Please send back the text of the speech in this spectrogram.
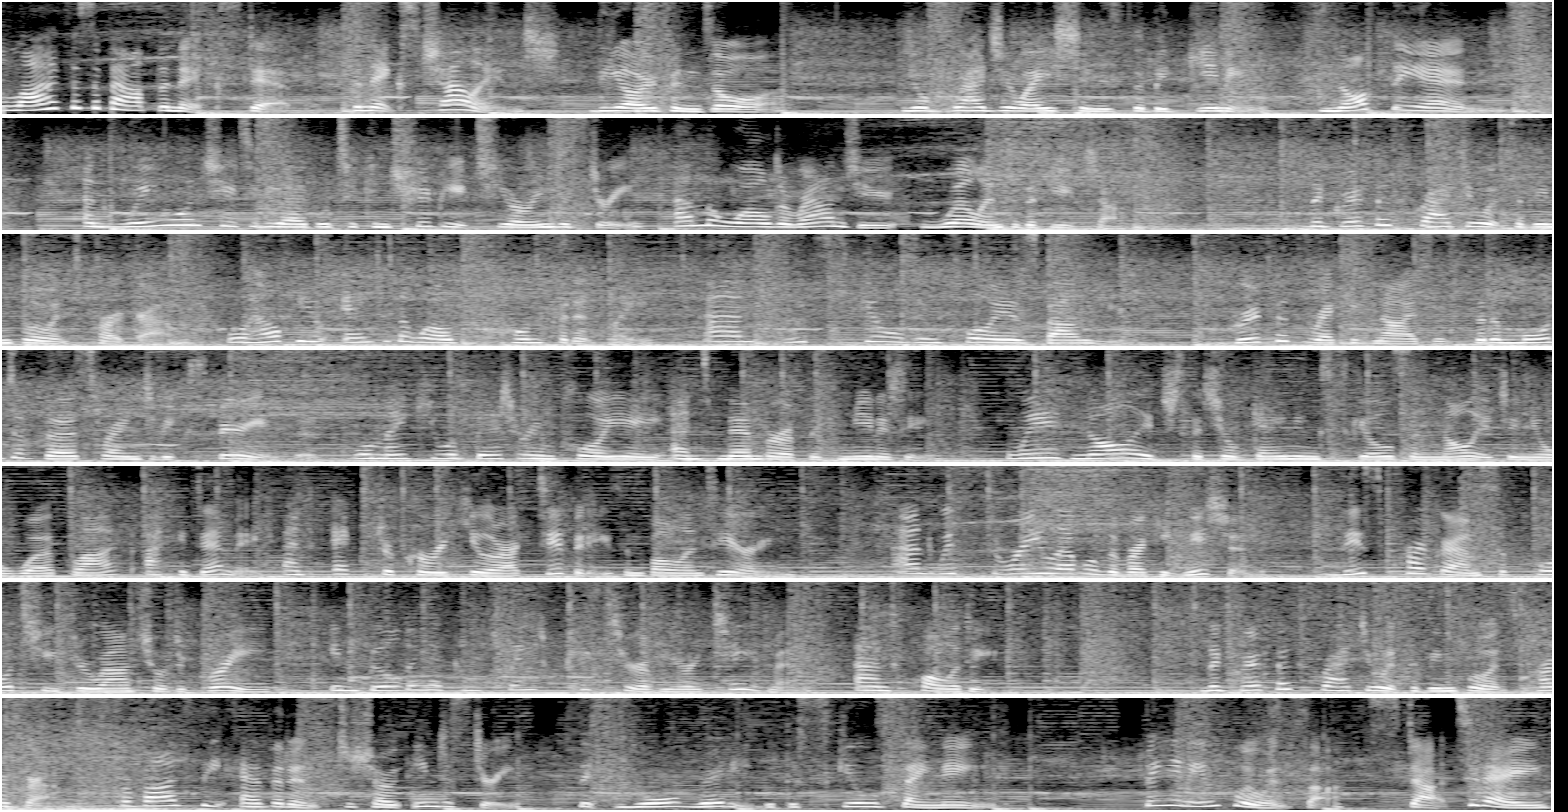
Life is about the next step, the next challenge, the open door. Your graduation is the beginning, not the end. And we want you to be able to contribute to your industry and the world around you well into the future. The Griffith Graduates of Influence program will help you enter the world confidently and with skills employers value. Griffith recognises that a more diverse range of experiences will make you a better employee and member of the community. We acknowledge that you're gaining skills and knowledge in your work life, academic, and extracurricular activities and volunteering. And with three levels of recognition, this program supports you throughout your degree in building a complete picture of your achievements and qualities. The Griffith Graduates of Influence program provides the evidence to show industry that you're ready with the skills they need. Be an influencer. Start today.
